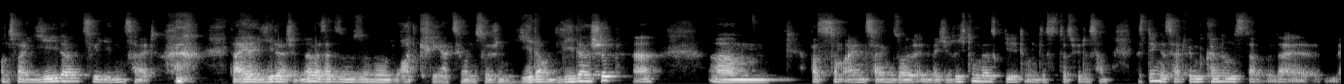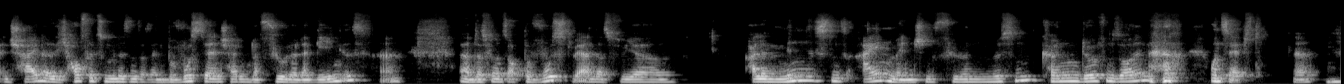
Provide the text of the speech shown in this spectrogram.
Und zwar jeder zu jedem Zeit. Daher Leadership. Ne? Das hat so, so eine Wortkreation zwischen jeder und Leadership. Ja? ähm, was zum einen zeigen soll, in welche Richtung das geht und das, dass wir das haben. Das Ding ist halt, wir können uns da, da entscheiden, also ich hoffe zumindest, dass eine bewusste Entscheidung dafür oder dagegen ist, ja? ähm, dass wir uns auch bewusst werden, dass wir alle mindestens einen Menschen führen müssen, können, dürfen, sollen, uns selbst. Ja? Mhm.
